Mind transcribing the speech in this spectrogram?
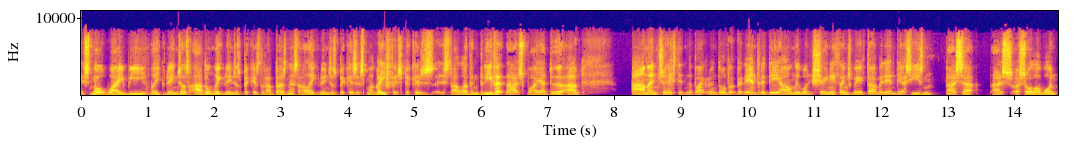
it's not why we like Rangers. I don't like Rangers because they're a business. I like Rangers because it's my life. It's because it's I live and breathe it. That's why I do it. I, I'm interested in the background of it, but at the end of the day, I only want shiny things waved at me at the end of a season. That's it. That's that's all I want,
